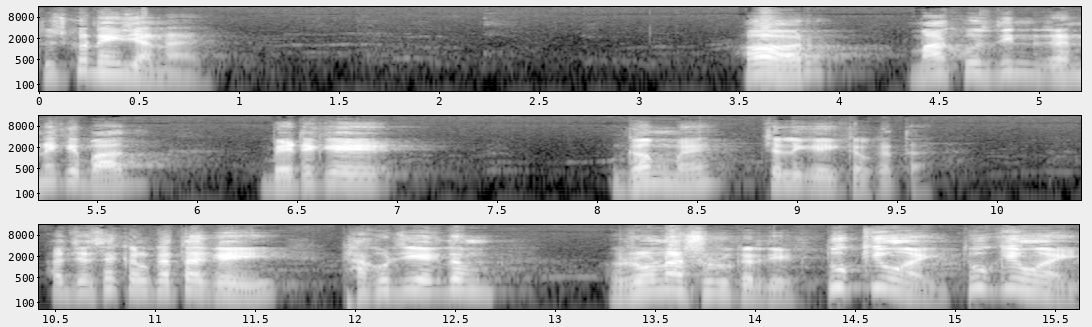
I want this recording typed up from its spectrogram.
तुझको नहीं जाना है। और माँ कुछ दिन रहने के बाद बेटे के गम में चली गई कलकत्ता। और जैसे कलकत्ता गई, ठाकुर जी एकदम रोना शुरू कर दिए, तू क्यों आई? तू क्यों आई?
